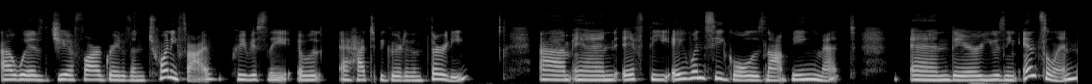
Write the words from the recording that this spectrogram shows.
uh, with GFR greater than 25. Previously, it was it had to be greater than 30. Um, and if the A1C goal is not being met and they're using insulin,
